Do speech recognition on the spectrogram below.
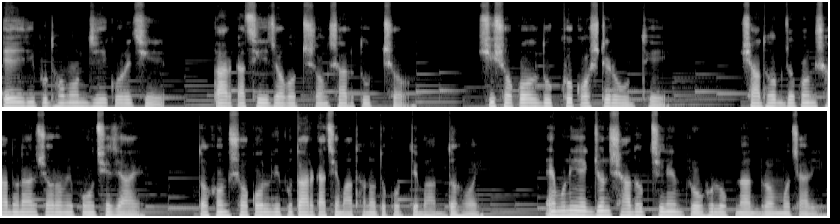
এই রিপু ধমন যে করেছে, তার কাছেই জগৎ সংসার তুচ্ছ। সে সকল দুঃখ কষ্টের ঊর্ধ্বে। সাধক যখন সাধনার চরমে পৌঁছে যায়, তখন সকল রিপু তার কাছে মাথা নত করতে বাধ্য হয়। এমনই একজন সাধক ছিলেন প্রভু লোকনাথ ব্রহ্মচারী,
